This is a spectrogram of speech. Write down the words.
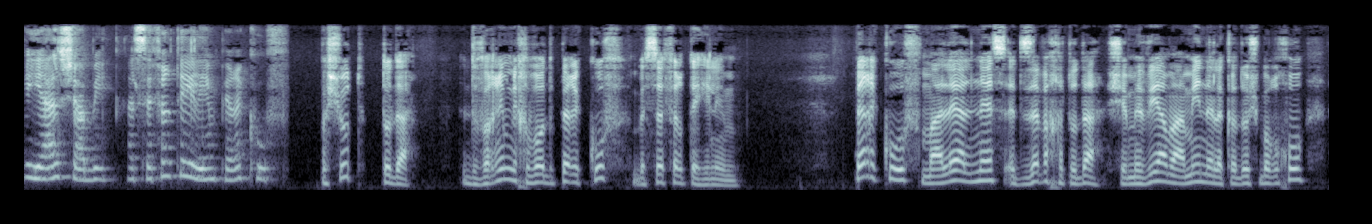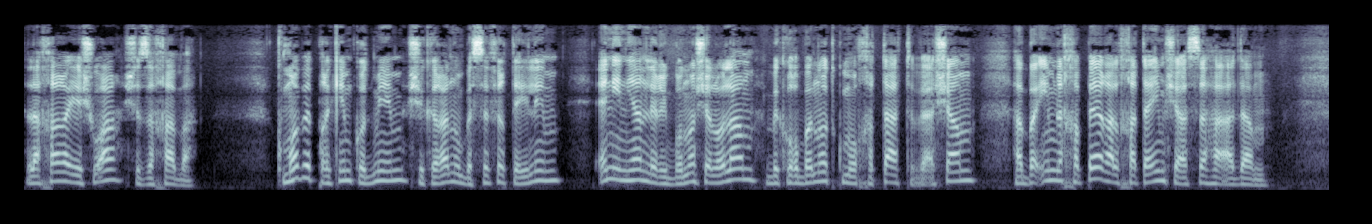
אייל שבי, על ספר תהילים פרק ק. פשוט תודה. דברים לכבוד פרק ק בספר תהילים. פרק ק מעלה על נס את זבח התודה שמביא המאמין אל הקדוש ברוך הוא לאחר הישועה שזכה בה. כמו בפרקים קודמים שקראנו בספר תהילים, אין עניין לריבונו של עולם בקורבנות כמו חטאת ואשם, הבאים לכפר על חטאים שעשה האדם.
